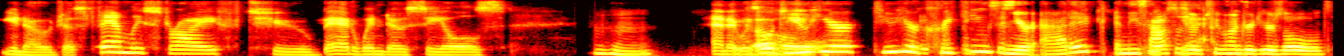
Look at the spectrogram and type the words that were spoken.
you know just family strife to bad window seals mm-hmm. and it was oh do you hear do you hear creakings in your attic and these houses yeah. are 200 years old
